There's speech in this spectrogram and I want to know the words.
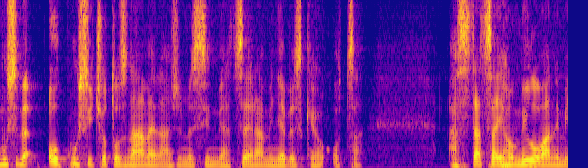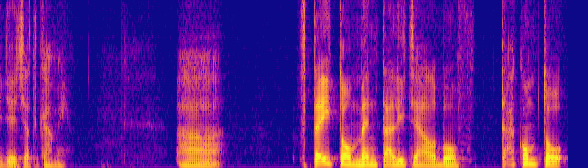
Musíme okúsiť, čo to znamená, že sme synmi a dcerami nebeského Otca. A stať sa jeho milovanými dieťatkami. A v tejto mentalite alebo v takomto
